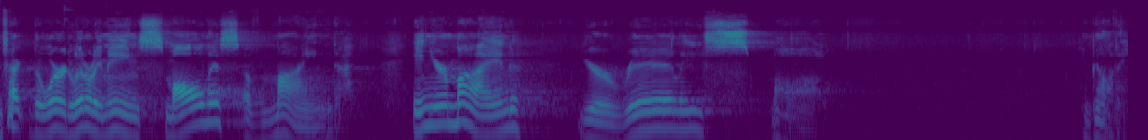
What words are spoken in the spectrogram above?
In fact, the word literally means smallness of mind. In your mind, you're really small. Humility.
